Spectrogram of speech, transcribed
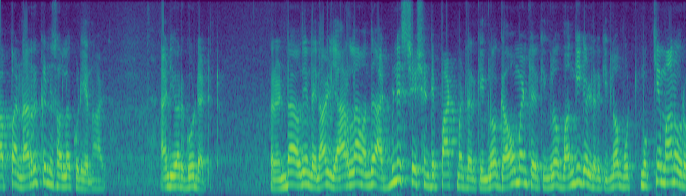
தப்பை நறுக்குன்னு சொல்லக்கூடிய நாள். And you are good at it ரெண்டாவது இந்த நாள் யாரெல்லாம் வந்து அட்மினிஸ்ட்ரேஷன் டிபார்ட்மெண்ட்டில் இருக்கீங்களோ கவர்மெண்ட்டில் இருக்கீங்களோ வங்கிகள் இருக்கீங்களோ முக்கியமான ஒரு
